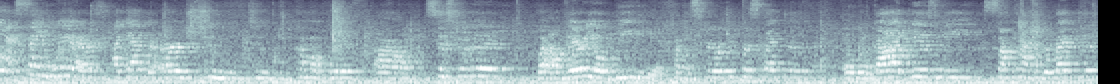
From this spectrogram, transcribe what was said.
can't say where I got the urge to, to come up with um, sisterhood, but I'm very obedient from a spiritual perspective. And when God gives me some kind of directive,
